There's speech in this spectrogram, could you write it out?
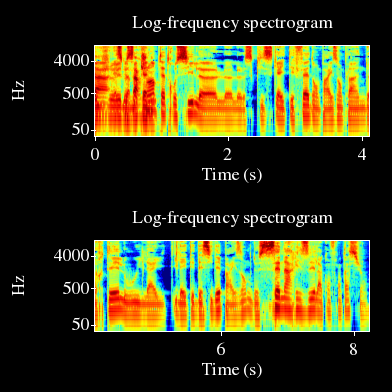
le jeu Est-ce que la ça rejoint peut-être aussi le, le- le- ce, qui, ce qui a été fait dans, par exemple, à Undertale, où il a, il a été décidé, par exemple, de scénariser la confrontation?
